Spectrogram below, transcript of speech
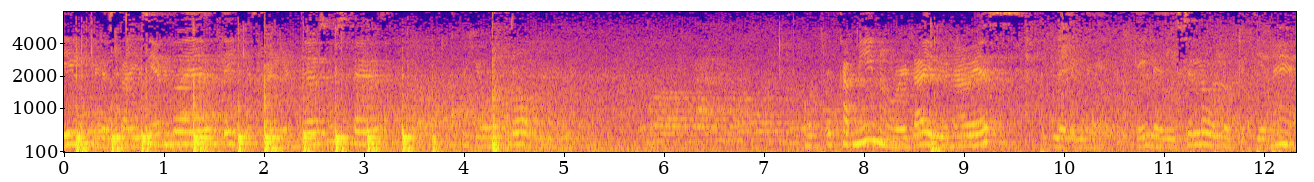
y lo que le está diciendo es de que sabiendo eso ustedes cogió otro, otro camino, ¿verdad? Y de una vez le, le, y le dice lo, lo que tiene.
